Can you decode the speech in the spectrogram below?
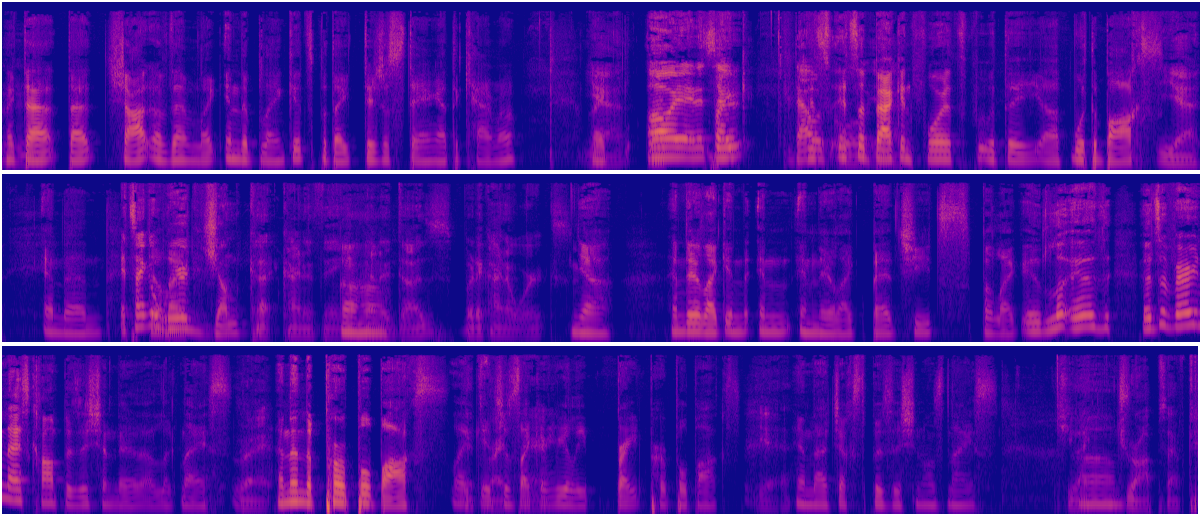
like Mhm. that that shot of them like in the blankets, but like they're just staring at the camera. Yeah. like- oh yeah, and it's like that it's was. it's a cool, back yeah. and forth with the uh, with the box, Yeah, and then it's like a weird like- jump cut kind of thing Uh-huh. that it does, but it kind of works. yeah, and they're like in in in their like bed sheets, but like it look it's, it's a very nice composition there that look nice. Right. And then the purple box, like It's it's, right just like a really bright purple box, Yeah. and that juxtaposition was nice. She like Um, drops after.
